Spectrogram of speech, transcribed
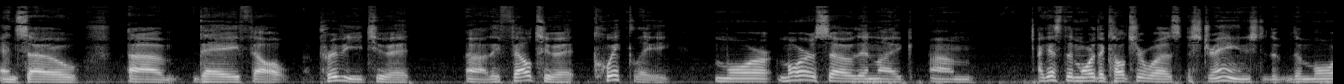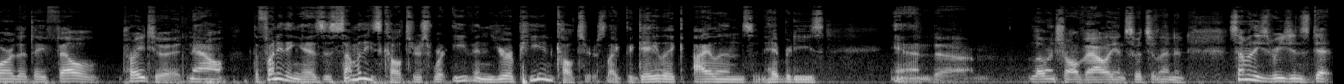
And so um, they fell privy to it. Uh, they fell to it quickly, more more so than like um, I guess the more the culture was estranged, the, the more that they fell prey to it. Now, the funny thing is, is some of these cultures were even European cultures, like the Gaelic Islands and Hebrides and um, Loetschental Valley in Switzerland, and some of these regions that,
